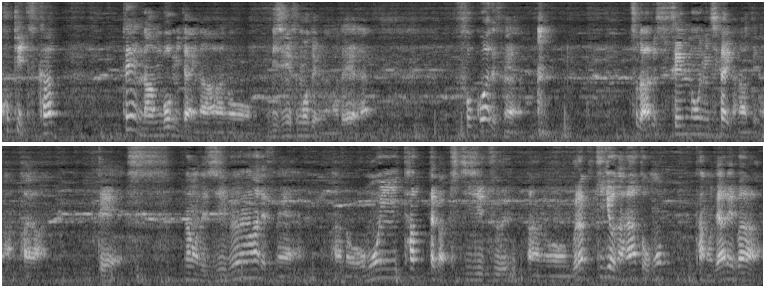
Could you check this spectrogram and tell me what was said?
こき使ってなんぼみたいなあのビジネスモデルなのでそこはですね ちょっとある種洗脳に近いかなっていうのがあってなので自分はですねあの思い立ったが吉日あのブラック企業だなと思ったのであれば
